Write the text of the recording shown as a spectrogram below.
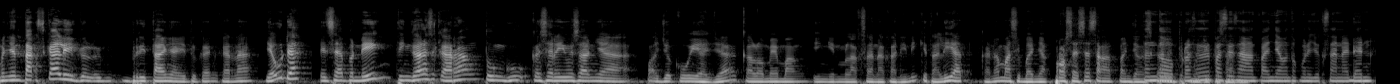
menyentak sekali beritanya itu kan karena ya udah it's happening tinggal sekarang tunggu keseriusannya Pak Jokowi aja. Kalau memang ingin melaksanakan ini kita lihat karena masih banyak prosesnya sangat panjang sekali Tentu untuk prosesnya ke pasti sangat panjang untuk menuju ke sana. Dan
